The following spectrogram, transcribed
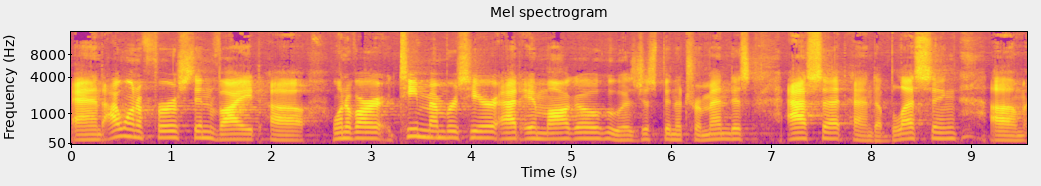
And I want to first invite uh, one of our team members here at Imago, who has just been a tremendous asset and a blessing um,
